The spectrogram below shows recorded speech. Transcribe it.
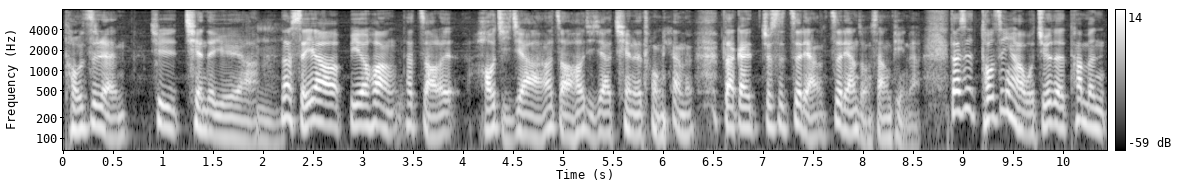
投资人去签的约啊。那谁要 B 二晃？他找了好几家，他找好几家签了同样的，大概就是这两这两种商品了。但是投资银行，我觉得他们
